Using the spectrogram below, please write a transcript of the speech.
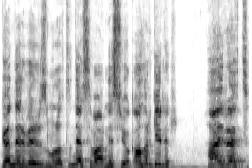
Gönderi veririz Murat'ın. Nesi var nesi yok alır gelir. Hayret.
